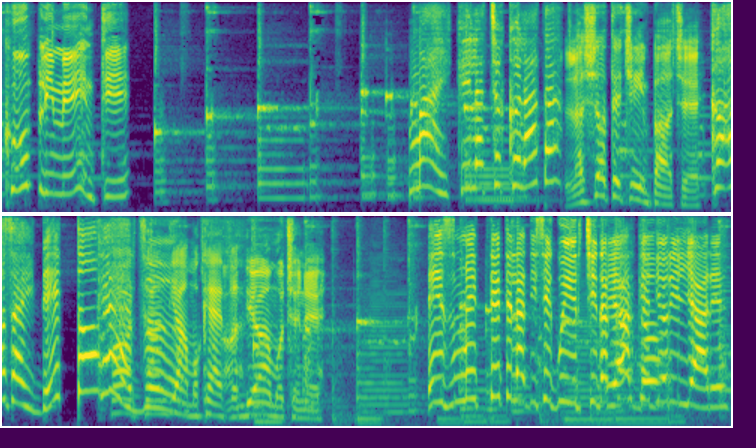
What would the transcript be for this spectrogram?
Complimenti! Mike, e la cioccolata? Lasciateci in pace. Cosa hai detto? Kev! Forza, andiamo, Kev. Andiamocene. E smettetela di seguirci, d'accordo? E anche di origliare.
